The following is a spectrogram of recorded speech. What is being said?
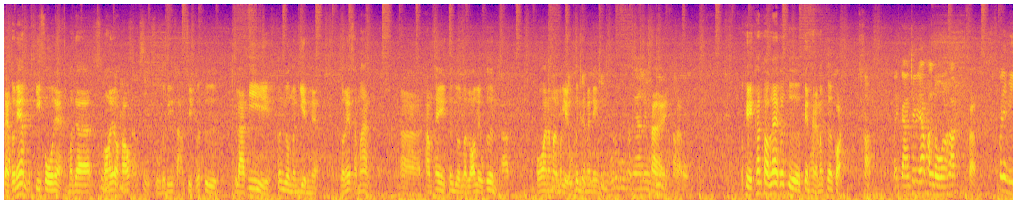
แต่ตัวเนี้ย G4 เนี่ยมันจะน้อยกว่าเขา0 0 W 30 ก็คือเวลาที่เครื่องยนต์มันเย็นเนี่ยตัวเนี้ยสามารถอ่าทำให้เครื่องยนต์มันร้อนเร็วขึ้นครับเพราะว่าน้ำมันมันเหลวขึ้นใช่ไหมเองถึงอุณหภูมิทำงานเร็วใช่ขึ้นครับครับผมโอเคขั้นตอนแรกก็คือเปลี่ยนถ่ายน้ำมันเครื่องก่อนครับในการเช็คระยะพันโลนะครับครับก็จะมี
